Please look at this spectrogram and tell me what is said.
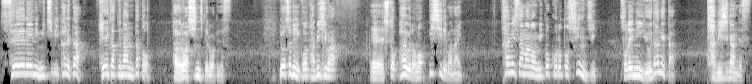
精霊に導かれた計画なんだとパウロは信じているわけです。要するにこの旅路は、えー、使徒パウロの意志ではない。神様の御心と信じ、それに委ねた旅路なんです。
